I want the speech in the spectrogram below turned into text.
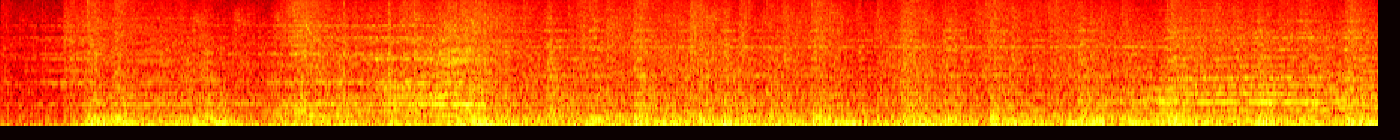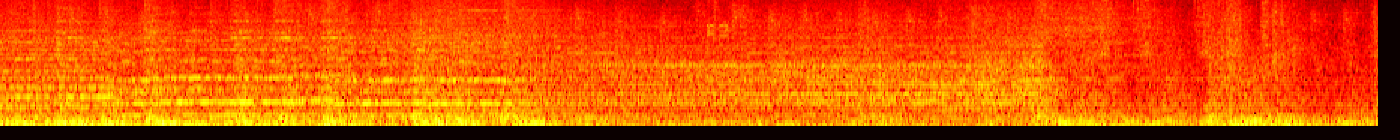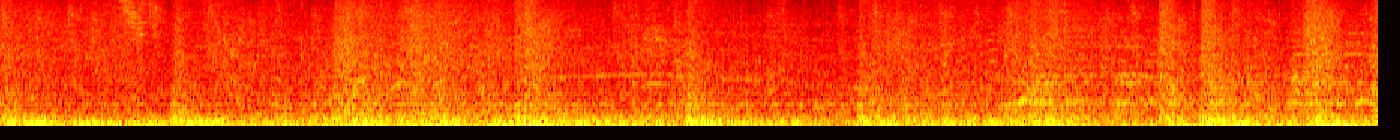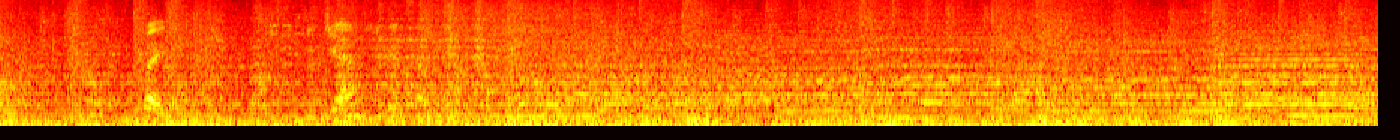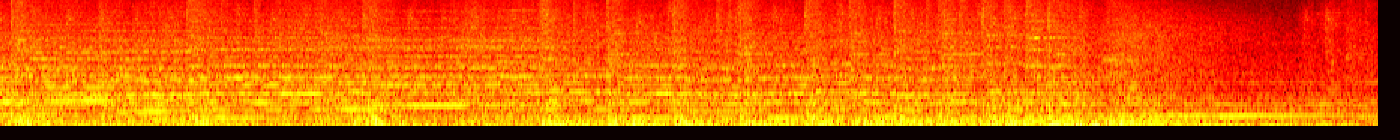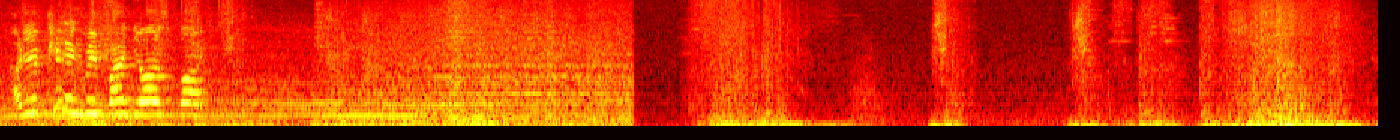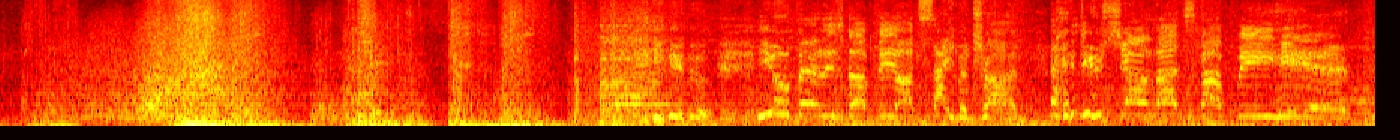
Wait. He jammed? He did something? Are you kidding me? Find your spark! Me on Cybertron, and you shall not stop me here!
